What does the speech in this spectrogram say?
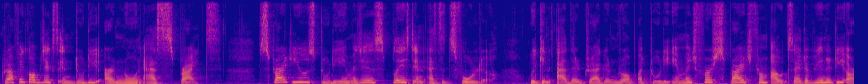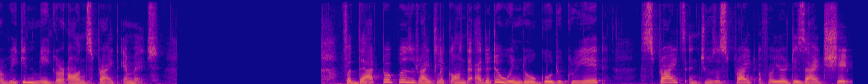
Graphic objects in 2D are known as sprites. Sprite use 2D images placed in Assets folder. We can either drag and drop a 2D image for sprites from outside of Unity or we can make our own sprite image. For that purpose, right-click on the editor window, go to Create, Sprites and choose a sprite of your desired shape.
